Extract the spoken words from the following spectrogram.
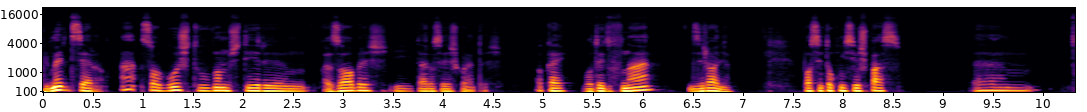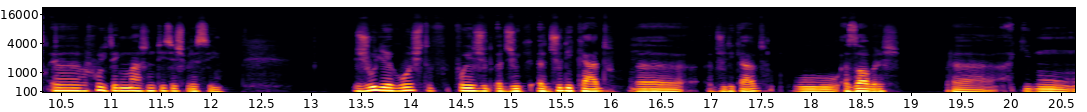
Primeiro disseram, ah, só agosto vamos ter hum, as obras e está não sei as quantas. Ok, voltei a telefonar, dizer, olha, posso então conhecer o espaço? Hum, ah, Rui, tenho mais notícias para si. Julho e agosto foi adju- adju- adjudicado, ah, adjudicado o- as obras para aqui no,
